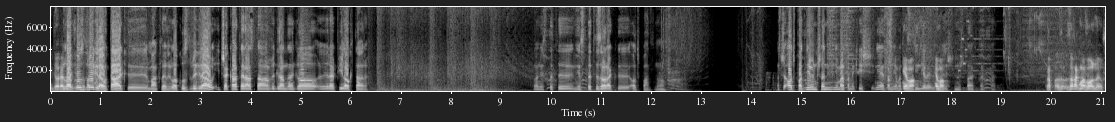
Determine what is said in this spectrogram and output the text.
I do Reda zobaczymy. wygrał, tak, yy, Makler. Locust wygrał i czeka teraz na wygranego y, Repi Loktar. No niestety, niestety Zorak y, odpadł, no. Znaczy odpadł, nie wiem czy on nie ma tam jakiejś, nie, tam nie ma, to Nie jest ma, single nie ma. elimination już, tak, tak, tak. Zor- Zorak ma wolne już.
